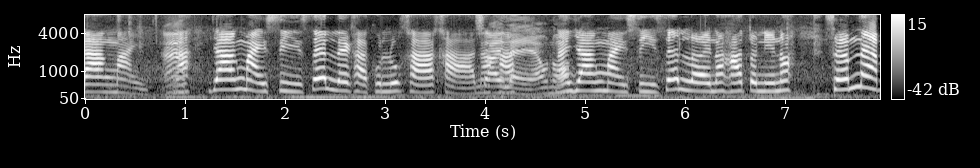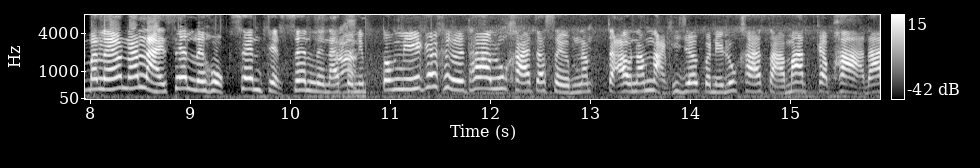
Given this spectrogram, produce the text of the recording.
ยางใหม่อะนะ ยางใหม่ 4 เส้นเลยค่ะ คุณลูกค้าขานะคะใช่แล้วเนอะนะยางใหม่ 4 เส้นเลยนะคะ ตัวนี้เนาะเสริมแหนบมาแล้วนะหลายเส้นเลย 6 เส้น 7 เส้นเลยนะอะตัวนี้ ตรงนี้ก็คือถ้าลูกค้าจะเสริมน้ำจะเอาน้ำหนักที่เยอะกว่านี้ลูกค้าสามารถกระผ่าได้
